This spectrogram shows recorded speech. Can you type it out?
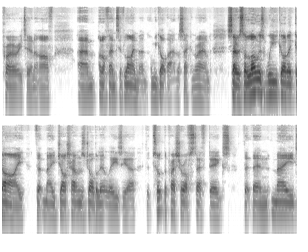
priority two and a half um, an offensive lineman, and we got that in the second round. So, so long as we got a guy that made Josh Allen's job a little easier, that took the pressure off Stef Diggs, that then made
